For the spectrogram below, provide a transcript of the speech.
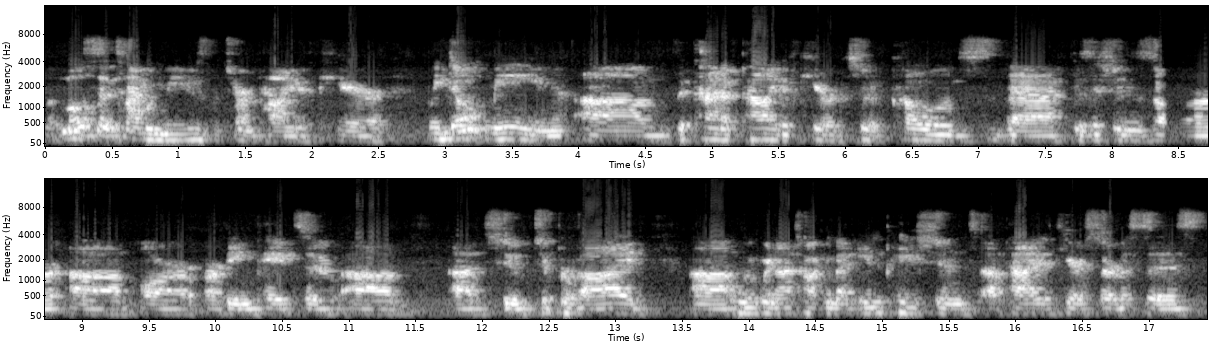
But most of the time, when we use the term palliative care, we don't mean um, the kind of palliative care sort of codes that physicians are uh, are, are being paid to uh, uh, to to provide. Uh, we're not talking about inpatient uh, palliative care services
